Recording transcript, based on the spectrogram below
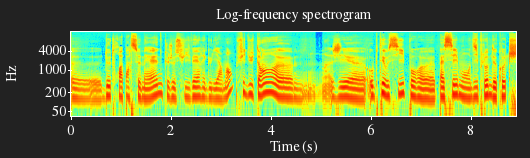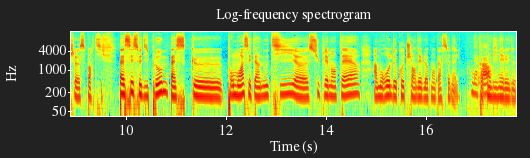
euh, deux, trois par semaine, que je suivais régulièrement. Au fil du temps, j'ai opté aussi pour passer mon diplôme de coach sportif. Passer ce diplôme parce que pour moi, c'était un outil supplémentaire à mon rôle de coach en développement personnel, pour combiner les deux.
